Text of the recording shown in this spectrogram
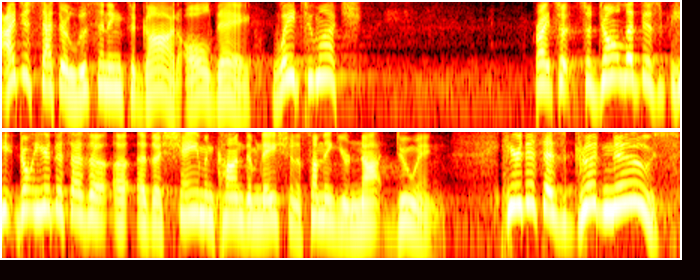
I just sat there listening to God all day, way too much. Right? So, so don't let this, don't hear this as a, a, as a shame and condemnation of something you're not doing. Hear this as good news,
